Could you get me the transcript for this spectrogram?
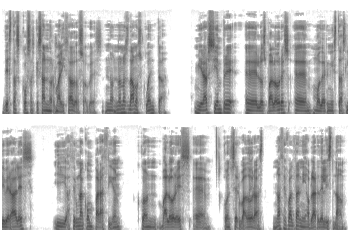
de estas cosas que se han normalizado, ¿sabes? No, no nos damos cuenta. Mirar siempre eh, los valores eh, modernistas liberales y hacer una comparación con valores eh, conservadoras. No hace falta ni hablar del Islam.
